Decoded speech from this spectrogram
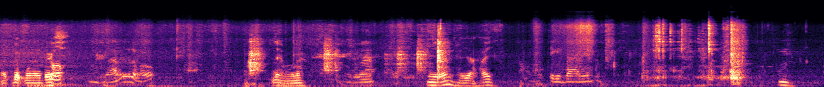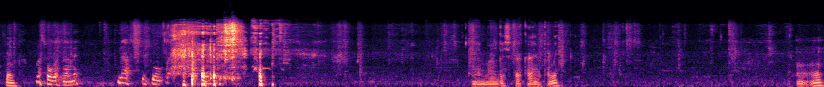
McDo mga guys. Grabe na lang ako. Diyan muna. Diba? Yan, hayahay. Sige, gari yan. Hmm. Hmm. Nasugas na na eh. Nasugas. Ayan mga guys, kakain kami. Oo.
